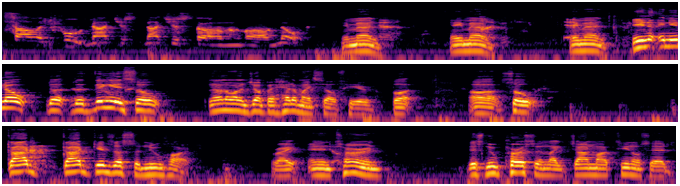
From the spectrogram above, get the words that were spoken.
solid food, not just not just um, uh, milk. Amen. Yeah. Amen. Amen. You know, and you know the the thing is, so I don't want to jump ahead of myself here, but uh, so God God gives us a new heart, right? And in turn, this new person, like John Martino said,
